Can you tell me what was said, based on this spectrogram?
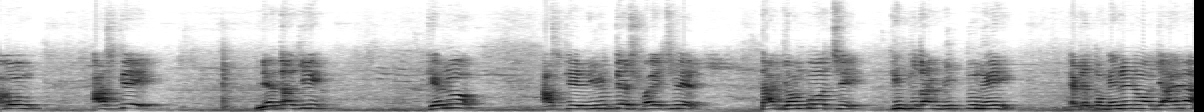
এবং আজকে নেতাজি কেন আজকে নিরুদ্দেশ হয়েছিলেন? তার জন্ম আছে কিন্তু তার মৃত্যু নেই। এটা তো মেনে নেওয়া যায় না।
